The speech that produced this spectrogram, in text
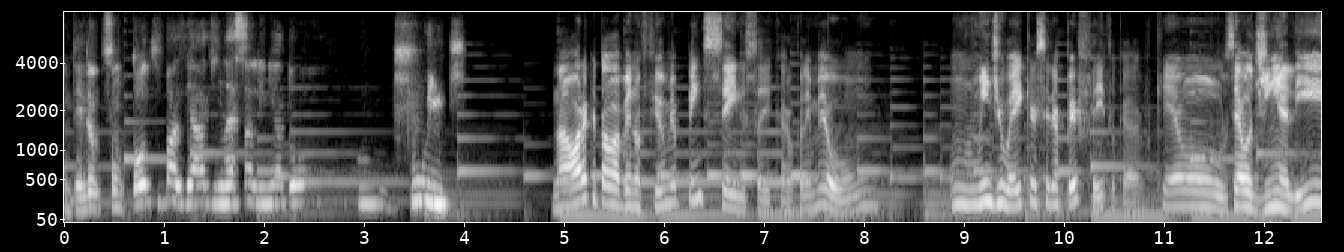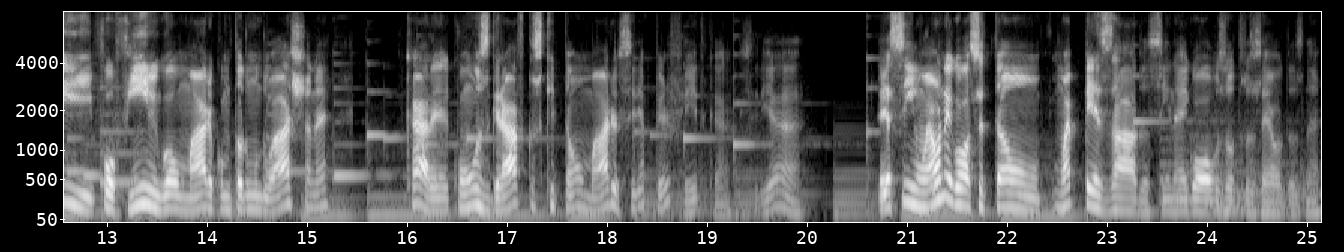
entendeu? Que são todos baseados nessa linha do, do Link. Na hora que eu tava vendo o filme, eu pensei nisso aí, cara. Eu falei, meu, um, um Wind Waker seria perfeito, cara. Porque é o Zeldinha ali, fofinho, igual o Mario, como todo mundo acha, né? Cara, com os gráficos que estão o Mario, seria perfeito, cara. Seria. E assim, não é um negócio tão. Não é pesado, assim, né? Igual os outros Zeldas, né?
